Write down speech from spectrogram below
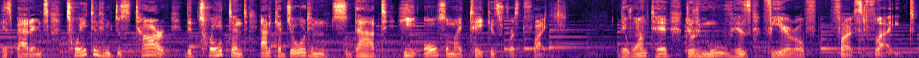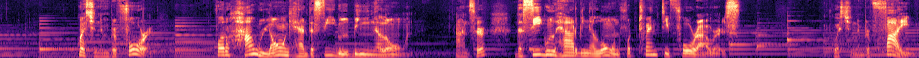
His parents threatened him to starve. They threatened and cajoled him so that he also might take his first flight. They wanted to remove his fear of first flight. Question number four For how long had the seagull been alone? Answer The seagull had been alone for 24 hours. Question number five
